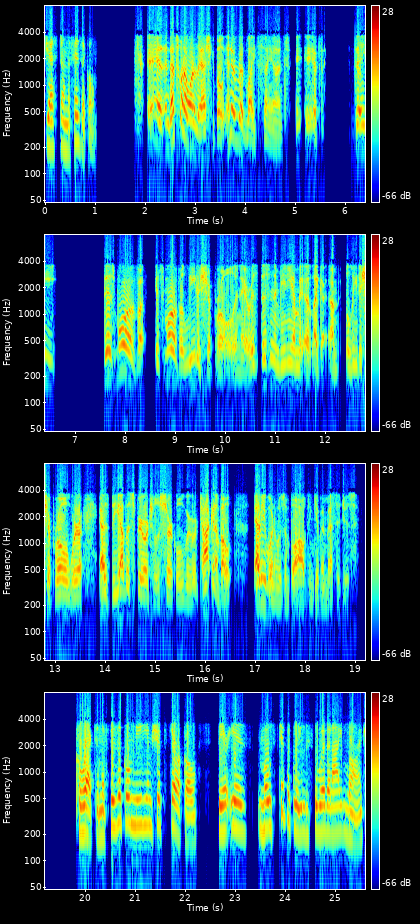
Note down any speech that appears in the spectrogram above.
just on the physical and, and that's what i wanted to ask you about in a red light seance if they there's more of a it's more of a leadership role in there. Is isn't the medium uh, like a, a leadership role where, as the other spiritualist circle we were talking about, everyone was involved in giving messages. Correct. In the physical mediumship circle, there is most typically, at least the way that I learned,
